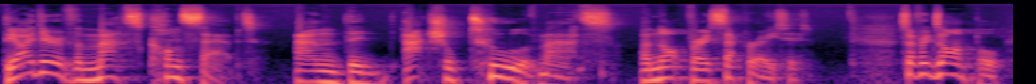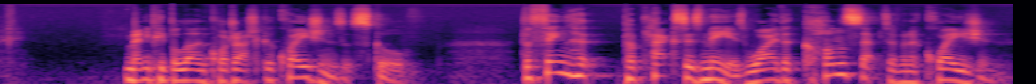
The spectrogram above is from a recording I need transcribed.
the idea of the maths concept and the actual tool of maths are not very separated. So for example, many people learn quadratic equations at school. The thing that perplexes me is why the concept of an equation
